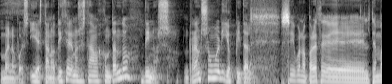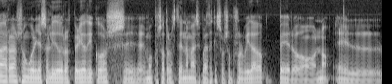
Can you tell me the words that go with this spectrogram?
Bueno, pues, ¿y esta noticia que nos estábamos contando? Dinos, ransomware y hospital. Sí, bueno, parece que el tema de ransomware ya ha salido de los periódicos, eh, hemos pasado otros temas y parece que eso los hemos olvidado, pero no, el,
